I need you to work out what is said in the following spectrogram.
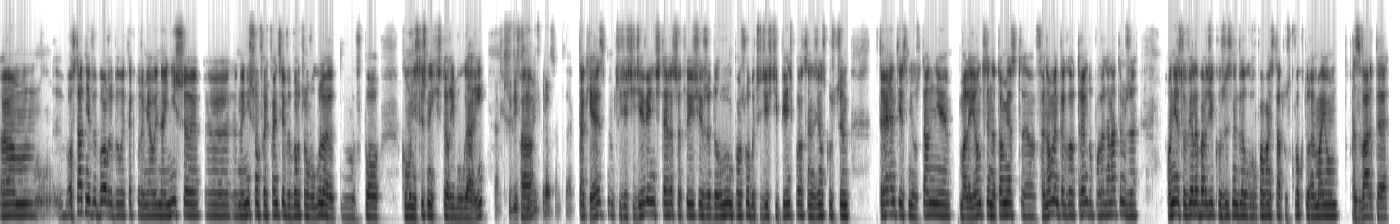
Um, ostatnie wybory były te, które miały najniższe, najniższą frekwencję wyborczą w ogóle w, po komunistycznej historii Bułgarii. Tak, 39%. tak. tak jest, 39%. Teraz szacuje się, że do URM poszłoby 35%, w związku z czym trend jest nieustannie malejący. Natomiast e, fenomen tego trendu polega na tym, że on jest o wiele bardziej korzystny dla ugrupowań status quo, które mają zwarte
